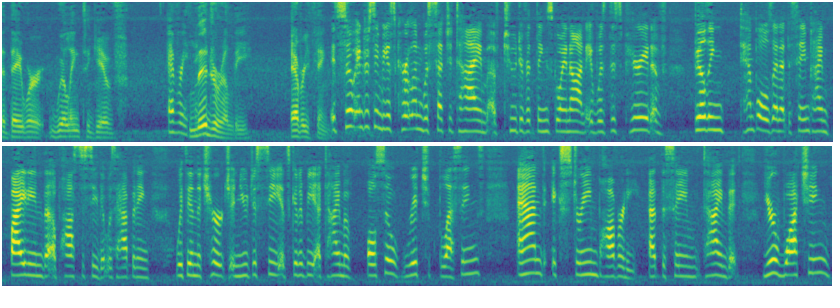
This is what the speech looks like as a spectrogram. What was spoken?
that they were willing to give Everything. literally everything. It's so interesting because Kirtland was such a time of two different things going on. It was this period of building temples and at the same time fighting the apostasy that was happening within the church. And you just see it's going to be a time of also rich blessings and extreme poverty at the same time. That you're watching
